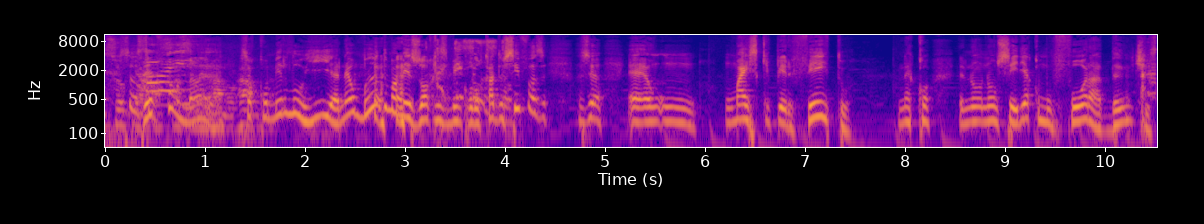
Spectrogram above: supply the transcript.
Se eu, se eu comer luía, né? Eu mando uma mesóclise bem colocada. Eu sei fazer. assim, é, um, um mais que perfeito. Né? Co- Não, não seria como fora dantes.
